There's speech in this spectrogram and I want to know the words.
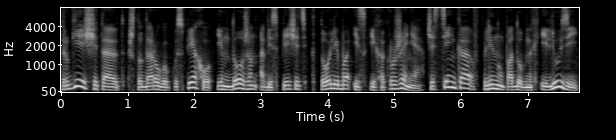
Другие считают, что дорогу к успеху им должен обеспечить кто-либо из их окружения. Частенько в плену подобных иллюзий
